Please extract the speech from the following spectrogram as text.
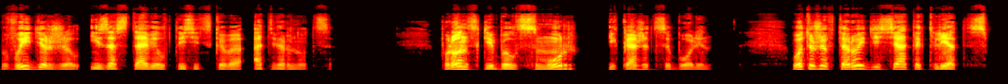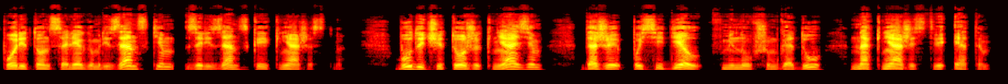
выдержал и заставил Тысяцкого отвернуться. Пронский был смур и, кажется, болен. Вот уже второй десяток лет спорит он с Олегом Рязанским за Рязанское княжество. Будучи тоже князем, даже посидел в минувшем году на княжестве этом,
